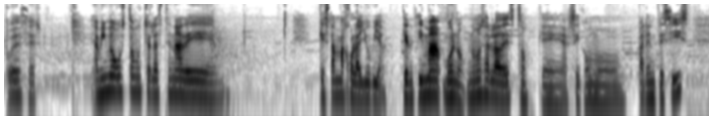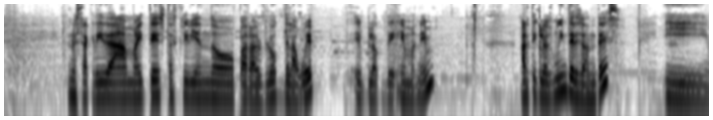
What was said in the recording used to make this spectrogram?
Puede ser. A mí me gusta mucho la escena de que están bajo la lluvia. Que encima, bueno, no hemos hablado de esto, que así como paréntesis, nuestra querida Maite está escribiendo para el blog de la web, el blog de Emanem, artículos muy interesantes y,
